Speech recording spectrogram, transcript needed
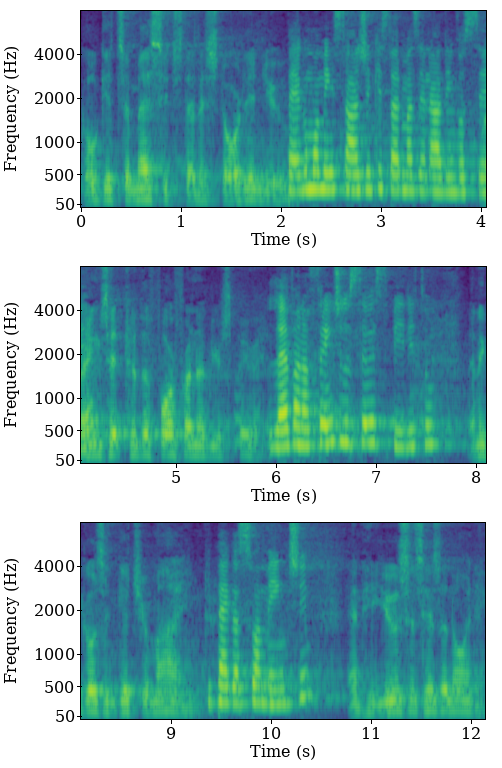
go gets a message that is stored in you, pega uma mensagem que está armazenada em você, brings it to the forefront of your spirit, leva na frente do seu espírito. And he goes and gets your mind, e pega a sua mente. And he uses his anointing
